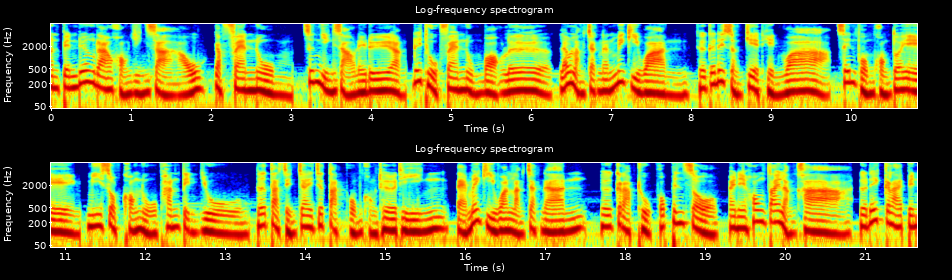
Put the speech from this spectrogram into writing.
มันเป็นเรื่องราวของหญิงสาวกับแฟนหนุ่ม ซึ่งหญิงสาวในเรื่องได้ถูกแฟนหนุ่มบอกเลิก แล้วหลังจากนั้นไม่กี่วัน เธอก็ได้สังเกตเห็นว่า เส้นผมของตัวเอง มีศพของหนูพันติดอยู่ เธอตัดสินใจจะตัดผมของเธอทิ้ง แต่ไม่กี่วันหลังจากนั้น เธอกลับถูกพบเป็นศพภายในห้องใต้หลังคา เธอได้กลายเป็น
